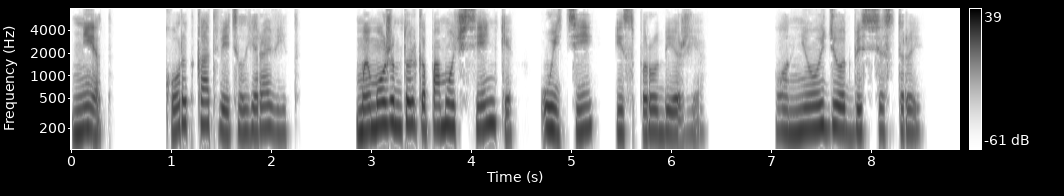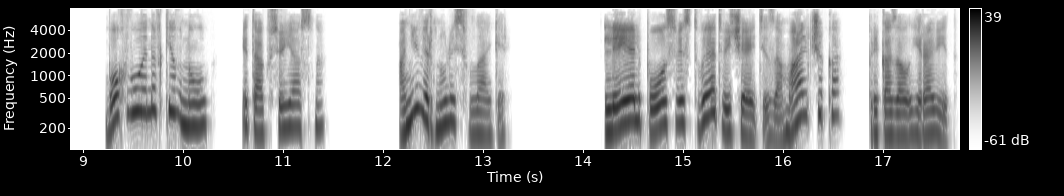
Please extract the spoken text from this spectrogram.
«Нет», — коротко ответил Яровит. «Мы можем только помочь Сеньке уйти из порубежья. Он не уйдет без сестры». Бог воинов кивнул, и так все ясно. Они вернулись в лагерь. «Лель, посвист, вы отвечаете за мальчика», — приказал Яровит.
